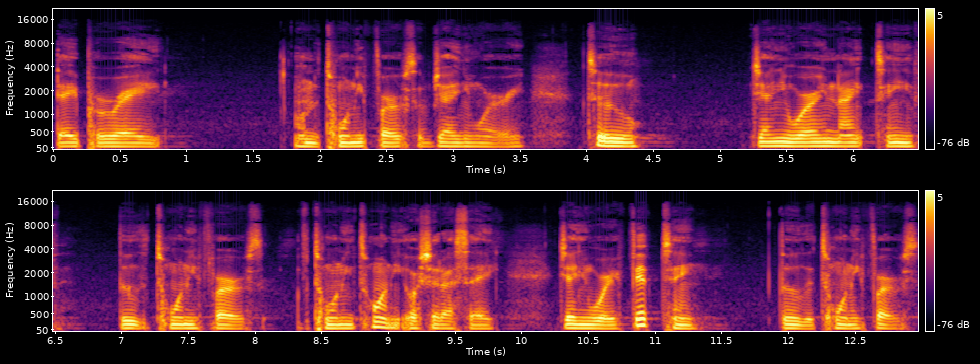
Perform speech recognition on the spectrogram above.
Day Parade on the 21st of January to January 19th through the 21st of 2020, or should I say January 15th through the 21st,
